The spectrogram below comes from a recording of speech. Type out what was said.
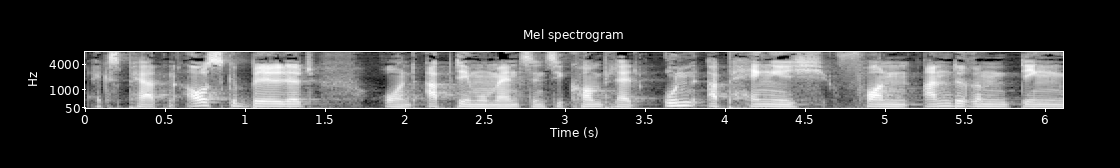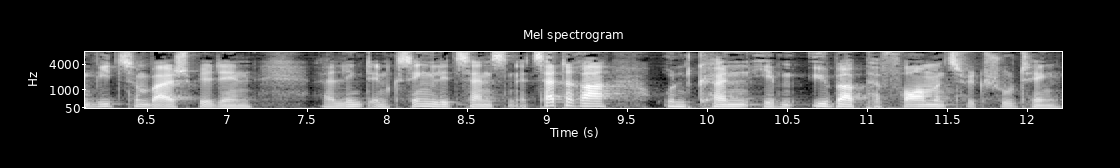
Experten ausgebildet und ab dem Moment sind sie komplett unabhängig von anderen Dingen, wie zum Beispiel den äh, LinkedIn Xing Lizenzen etc. und können eben über Performance Recruiting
